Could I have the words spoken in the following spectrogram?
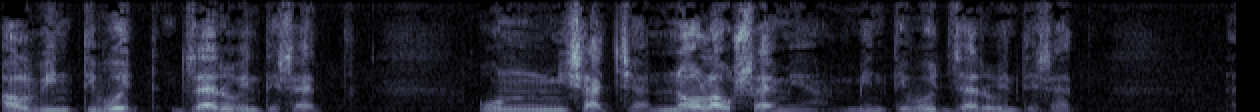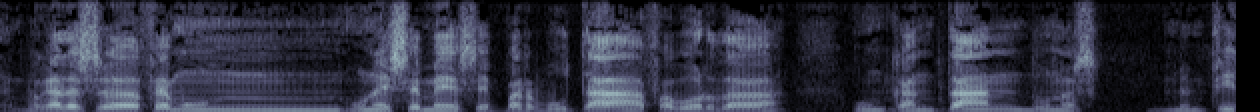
al 28 027. Un missatge, no leucèmia, 28 027. A vegades eh, fem un, un SMS per votar a favor d'un cantant, d'un en fi,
